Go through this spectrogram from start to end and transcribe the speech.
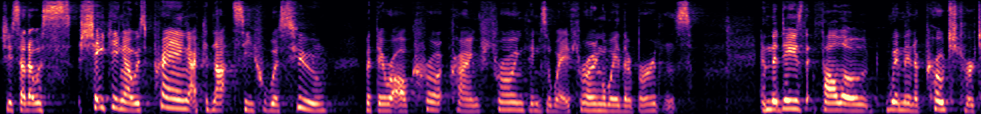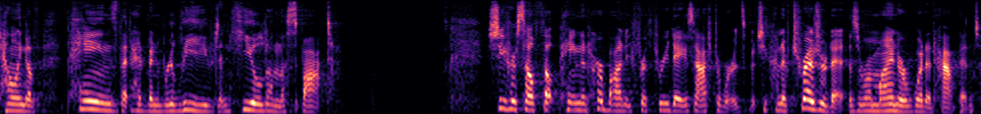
She said, I was shaking, I was praying, I could not see who was who, but they were all crying, throwing things away, throwing away their burdens. In the days that followed, women approached her telling of pains that had been relieved and healed on the spot. She herself felt pain in her body for three days afterwards, but she kind of treasured it as a reminder of what had happened.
